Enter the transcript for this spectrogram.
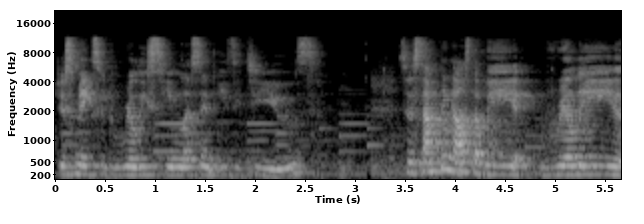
Just makes it really seamless and easy to use. So something else that we really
